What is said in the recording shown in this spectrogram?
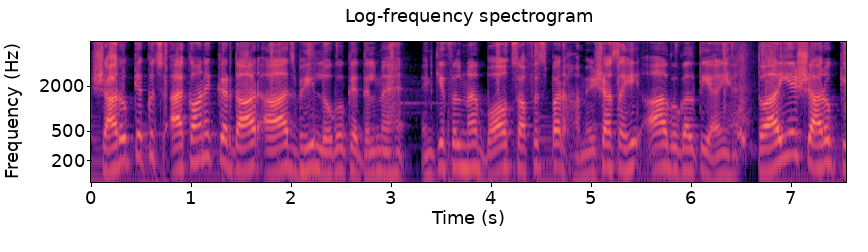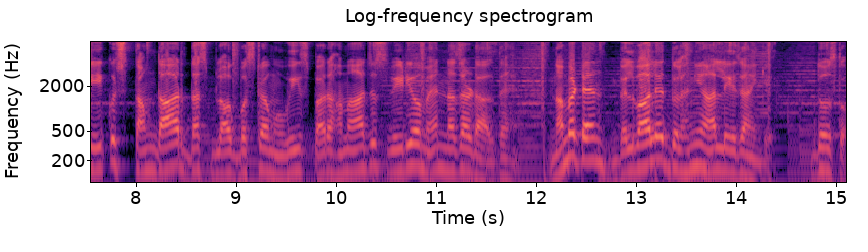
शाहरुख के कुछ आइकॉनिक किरदार आज भी लोगों के दिल में हैं। इनकी फ़िल्में बॉक्स ऑफ़िस पर हमेशा से ही आग उगलती आई हैं। तो आइए शाहरुख की कुछ दमदार दस ब्लॉकबस्टर मूवीज़ पर हम आज इस वीडियो में नज़र डालते हैं नंबर टेन दिलवाले दुल्हनिया ले जाएँगे दोस्तों,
